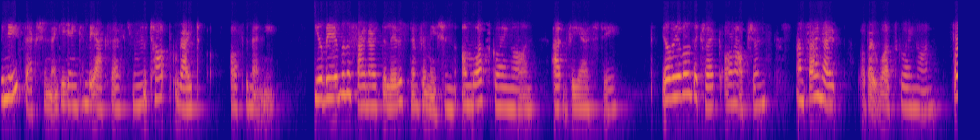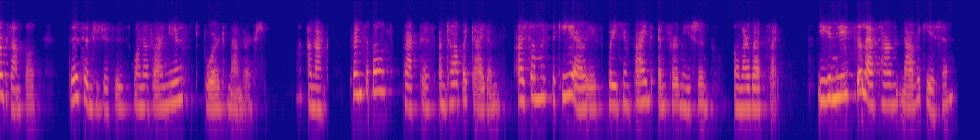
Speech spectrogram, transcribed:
The news section again can be accessed from the top right of the menu. You'll be able to find out the latest information on what's going on at VSG. You'll be able to click on options and find out about what's going on. For example, this introduces one of our newest board members, Anak Principles, practice, and topic guidance are some of the key areas where you can find information on our website. You can use the left-hand navigation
